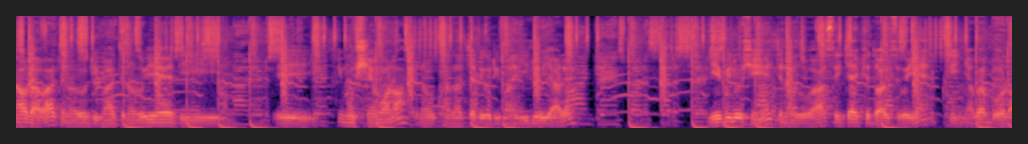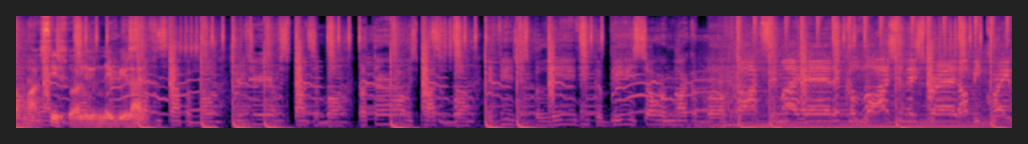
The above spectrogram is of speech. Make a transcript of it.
နောက်တာပါကျွန်တော်တို့ဒီမှာကျွန်တော်တို့ရဲ့ဒီအေ emotion ပေါ့နော်ကျွန်တော်တို့ခံစားချက်တွေကိုဒီမှာရေးလို့ရတယ်။ရေးပြီးလို့ရှိရင်ကျွန်တော်တို့ကစိတ်ကြိုက်ဖြစ်သွားပြီဆိုရင်ဒီညာဘက်ပေါ်တော့မှစိတ်စွာလေးကိုနှိပ်ပေးလိုက် could be so remarkable. Thoughts in my head, a collage and they spread. I'll be great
